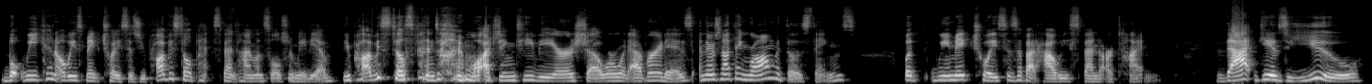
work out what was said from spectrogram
But we can always make choices. You probably still p- spent time on social media. You probably still spend time watching TV or a show or whatever it is. And there's nothing wrong with those things. But we make choices about how we spend our time. That gives you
